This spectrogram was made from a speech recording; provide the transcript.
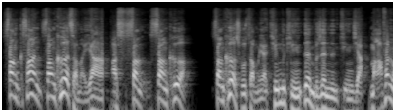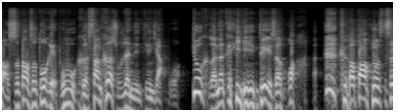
上上上课怎么样啊？上上课。上课时候怎么样？听不听？认不认真听讲？麻烦老师到时候多给补补课。上课时候认真听讲不？就搁那跟人对上话，搁办公室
